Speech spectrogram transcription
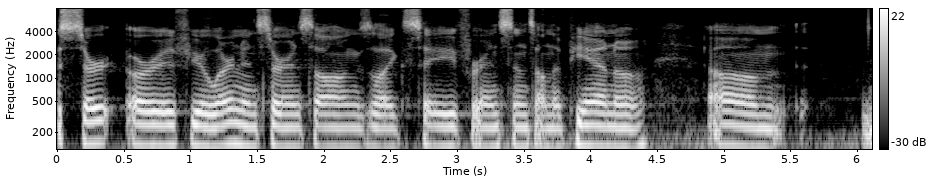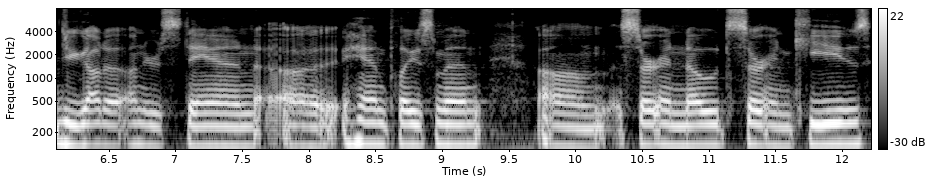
cert, or if you're learning certain songs, like say for instance on the piano, um, you got to understand uh, hand placement, um, certain notes, certain keys,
